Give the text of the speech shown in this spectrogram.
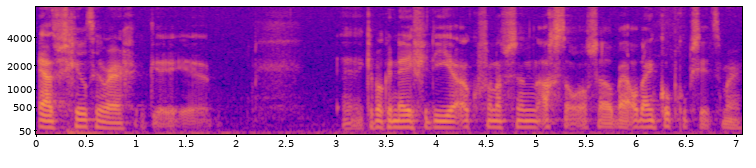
Ja, het verschilt heel erg. Ik, eh, ik heb ook een neefje die ook vanaf zijn achtste of zo bij, al bij een kopgroep zit. Maar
